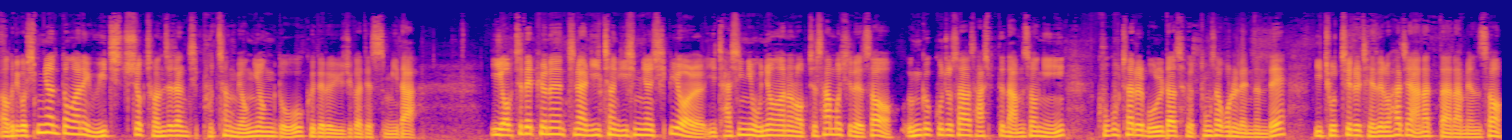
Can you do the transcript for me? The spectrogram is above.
어, 그리고 10년 동안의 위치 추적 전자장치 부착 명령도 그대로 유지가 됐습니다. 이 업체 대표는 지난 2020년 12월 이 자신이 운영하는 업체 사무실에서 응급구조사 40대 남성이 구급차를 몰다 교통사고를 냈는데 이 조치를 제대로 하지 않았다라면서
